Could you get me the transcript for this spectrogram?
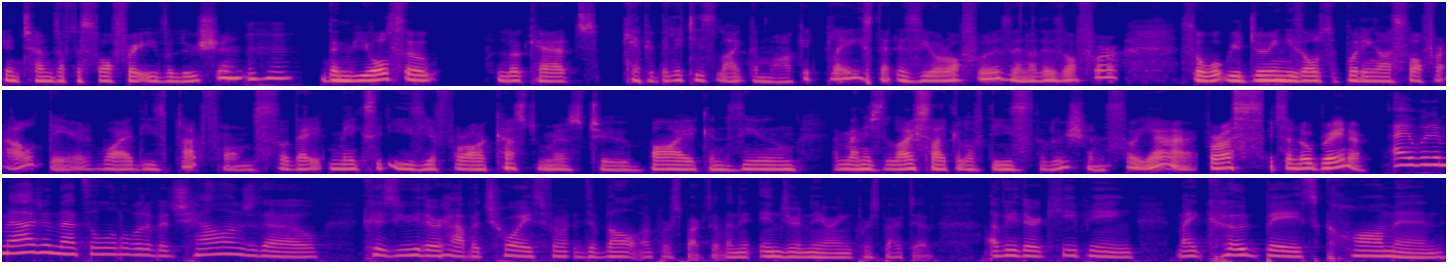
in terms of the software evolution. Mhm. Then we also look at capabilities like the marketplace that Azure offers and others offer. So what we're doing is also putting our software out there via these platforms so that it makes it easier for our customers to buy, consume, and manage the lifecycle of these solutions. So yeah, for us, it's a no-brainer. I would imagine that's a little bit of a challenge, though, because you either have a choice from a development perspective and an engineering perspective of either keeping my code base common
